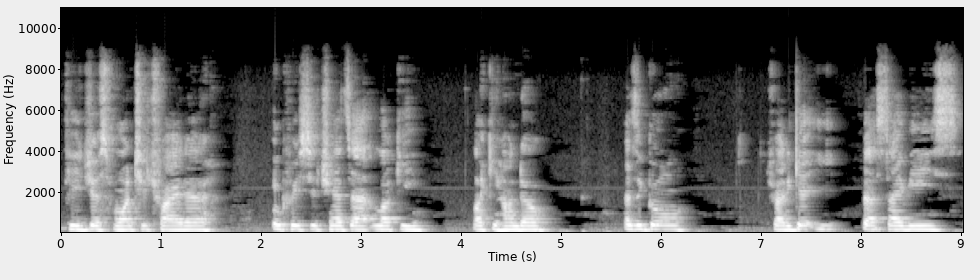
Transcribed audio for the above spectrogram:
if you just want to try to increase your chance at Lucky, Lucky Hundo as a goal. Try to get best IVs.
